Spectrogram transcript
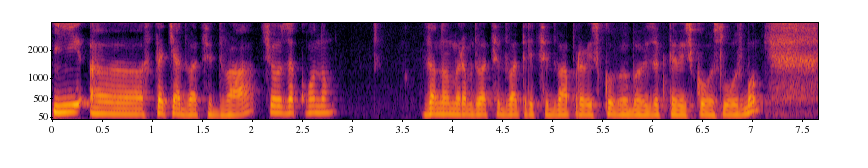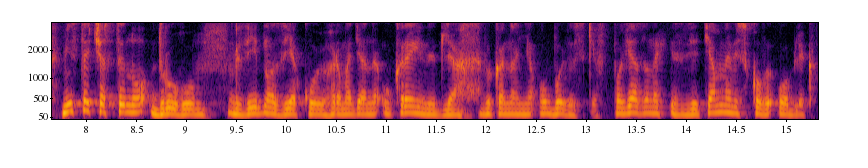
І е, стаття 22 цього закону. За номером 2232 про військовий обов'язок та військову службу містить частину другу, згідно з якою громадяни України для виконання обов'язків, пов'язаних із взяттям на військовий облік,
